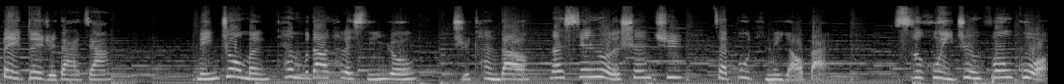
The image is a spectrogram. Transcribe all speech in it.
背对着大家。民众们看不到他的形容，只看到那纤弱的身躯在不停地摇摆，似乎一阵风过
